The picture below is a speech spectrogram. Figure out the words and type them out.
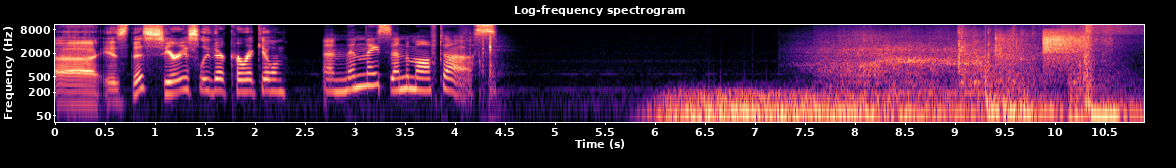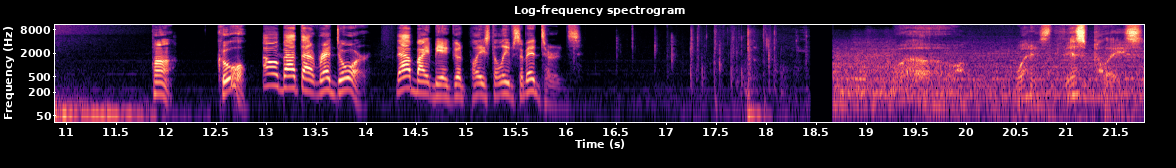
Uh, is this seriously their curriculum? And then they send them off to us. Huh. Cool. How about that red door? That might be a good place to leave some interns. Whoa. What is this place?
